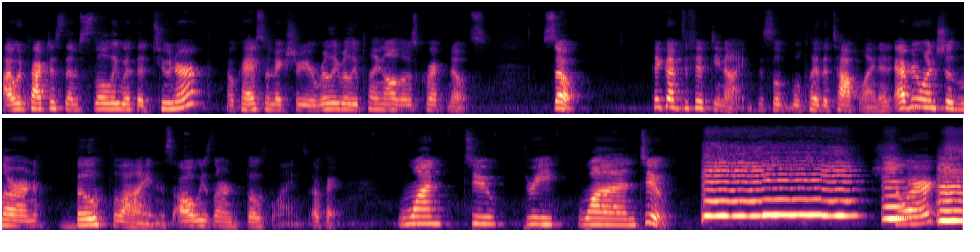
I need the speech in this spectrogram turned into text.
I would practice them slowly with a tuner. Okay, so make sure you're really, really playing all those correct notes. So pick up to 59. This will we'll play the top line. And everyone should learn both lines. Always learn both lines. Okay. One, two, three, one, two. Short.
